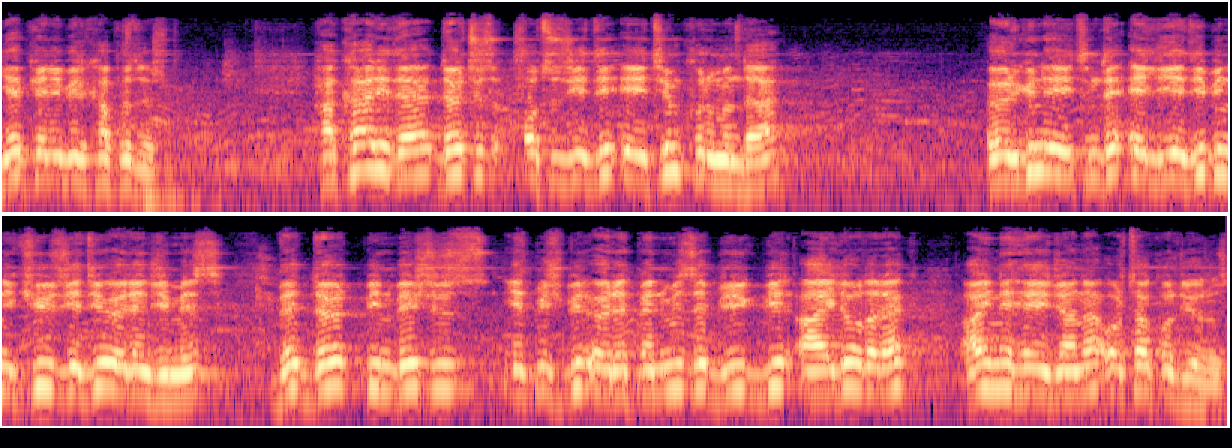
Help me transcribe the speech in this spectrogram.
yepyeni bir kapıdır. Hakkari'de 437 eğitim kurumunda Örgün eğitimde 57.207 öğrencimiz ve 4.571 öğretmenimizle büyük bir aile olarak aynı heyecana ortak oluyoruz.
